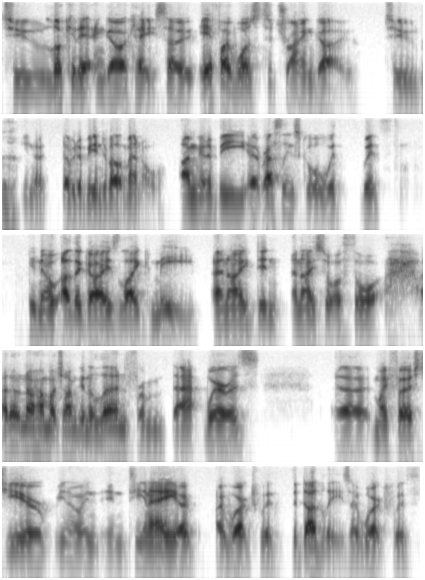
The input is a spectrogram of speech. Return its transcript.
to look at it and go, okay, so if I was to try and go to yeah. you know WWE and developmental, I'm going to be at wrestling school with with you know other guys like me, and I didn't, and I sort of thought, I don't know how much I'm going to learn from that. Whereas uh, my first year, you know, in in TNA, I I worked with the Dudleys, I worked with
